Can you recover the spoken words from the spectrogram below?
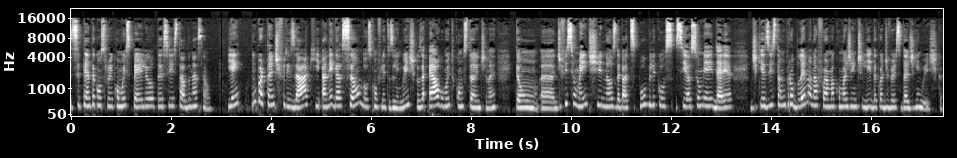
se tenta construir como espelho desse Estado-nação. E é importante frisar que a negação dos conflitos linguísticos é algo muito constante, né? Então, uh, dificilmente nos debates públicos se assume a ideia de que exista um problema na forma como a gente lida com a diversidade linguística.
